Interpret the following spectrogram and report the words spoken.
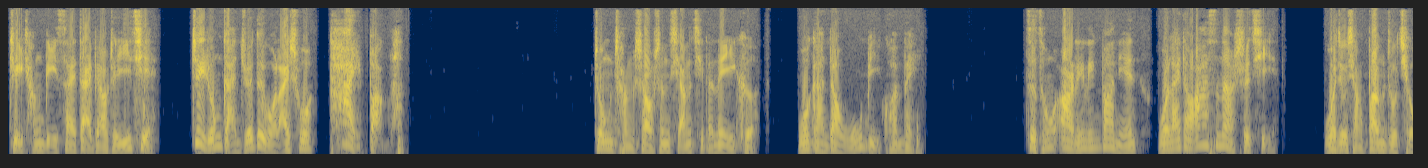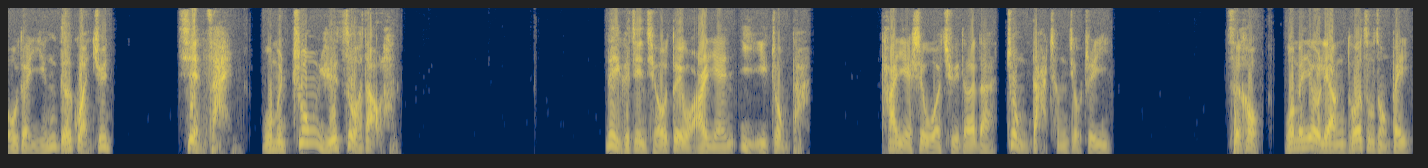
这场比赛代表着一切，这种感觉对我来说太棒了。中场哨声响起的那一刻，我感到无比宽慰。自从2008年我来到阿森纳时起，我就想帮助球队赢得冠军。现在我们终于做到了。那个进球对我而言意义重大，它也是我取得的重大成就之一。此后，我们又两夺足总杯，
